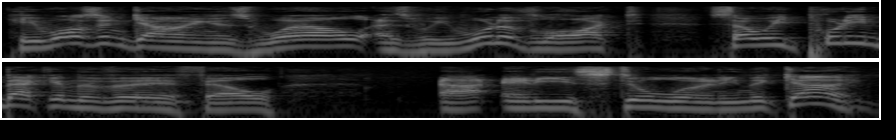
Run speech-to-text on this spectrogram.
He wasn't going as well as we would have liked, so we put him back in the VFL, uh, and he is still learning the game.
